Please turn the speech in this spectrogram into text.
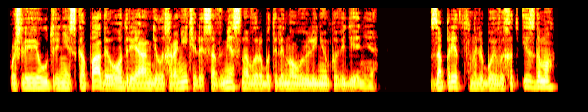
После ее утренней эскапады Одри и ангелы-хранители совместно выработали новую линию поведения. Запрет на любой выход из дому,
